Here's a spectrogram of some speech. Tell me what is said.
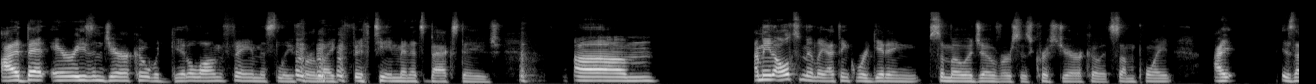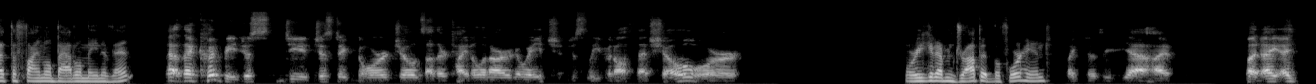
I bet Aries and Jericho would get along famously for like 15 minutes backstage. Um, I mean, ultimately, I think we're getting Samoa Joe versus Chris Jericho at some point. I is that the final battle main event? That, that could be just do you just ignore Joe's other title in ROH and just leave it off that show or Or you could have him drop it beforehand. like does he yeah I but I, I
